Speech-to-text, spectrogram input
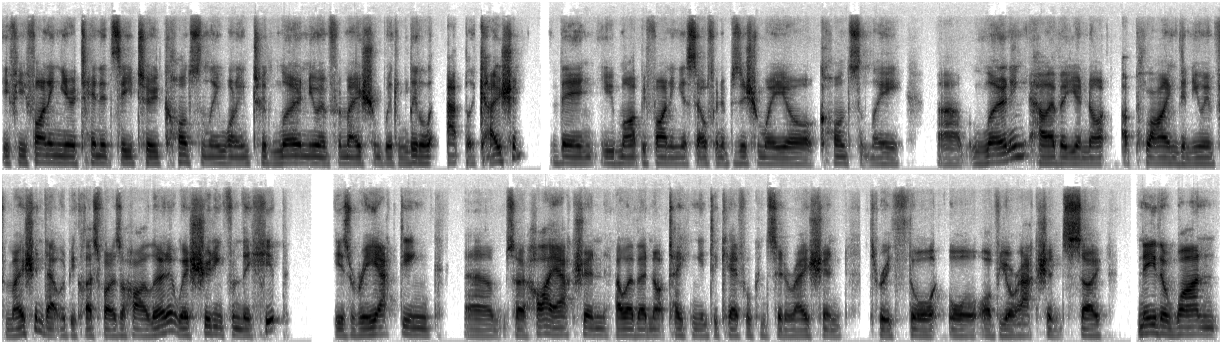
if you're finding your tendency to constantly wanting to learn new information with little application, then you might be finding yourself in a position where you're constantly um, learning. However, you're not applying the new information. That would be classified as a high learner. Where shooting from the hip is reacting. Um, so high action, however, not taking into careful consideration through thought or of your actions. So neither one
